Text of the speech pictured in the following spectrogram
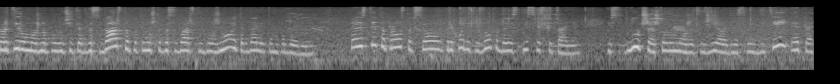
квартиру можно получить от государства, потому что государство должно и так далее и тому подобное. То есть это просто все приходит из опыта, из, из воспитания. И лучшее, что вы можете сделать для своих детей, это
